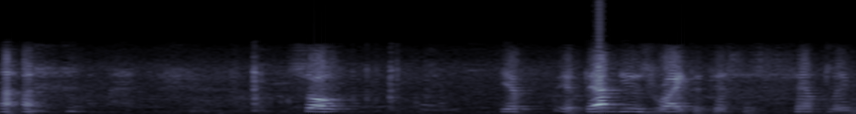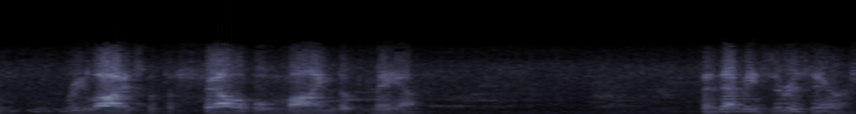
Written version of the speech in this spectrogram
so if if that view is right, that this is simply relies with the fallible mind of man, then that means there is errors.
